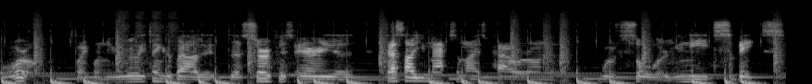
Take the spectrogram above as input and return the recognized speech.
the world. Like when you really think about it, the surface area, that's how you maximize power on it with solar. You need space.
